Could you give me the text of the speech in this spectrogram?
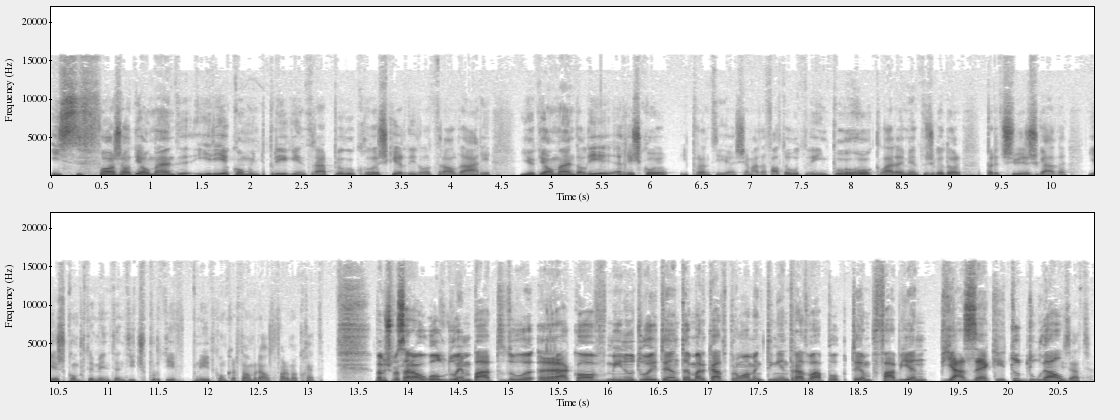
e se foge ao Diomande, iria com muito perigo entrar pelo corredor esquerdo e lateral da área. E o Diomande ali arriscou, e pronto, e a chamada falta útil, empurrou claramente o jogador para destruir a jogada e este comportamento antidesportivo punido com cartão amarelo de forma correta. Vamos passar ao golo do empate do Rakov, minuto 80, marcado por um homem que tinha entrado há pouco tempo, Fabian Piazecki. Tudo legal? Exato.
